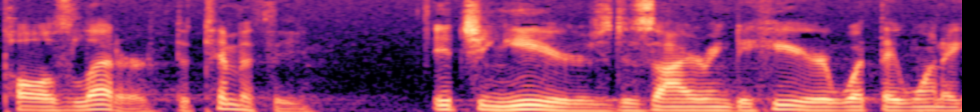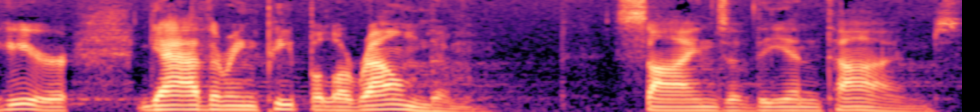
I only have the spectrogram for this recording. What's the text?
Paul's letter to Timothy. Itching ears, desiring to hear what they want to hear, gathering people around them. Signs of the end times.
